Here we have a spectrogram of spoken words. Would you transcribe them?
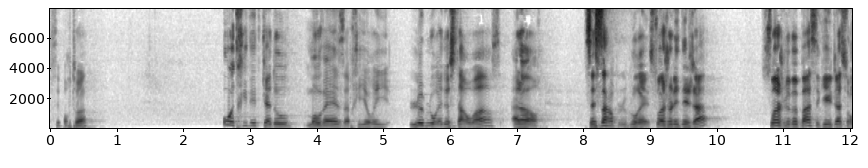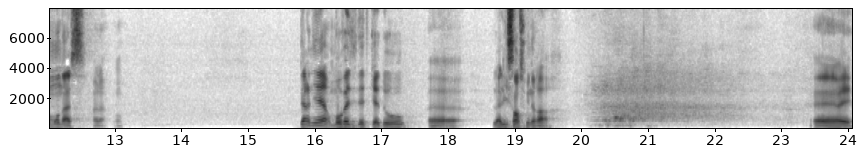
c'est pour toi. Autre idée de cadeau, mauvaise a priori, le Blu-ray de Star Wars. Alors, c'est simple, le Blu-ray. Soit je l'ai déjà, soit je ne le veux pas, c'est qu'il est déjà sur mon as. Voilà. Dernière mauvaise idée de cadeau, euh, la licence WinRAR. Eh oui.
